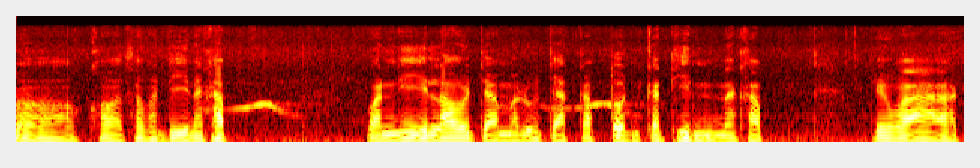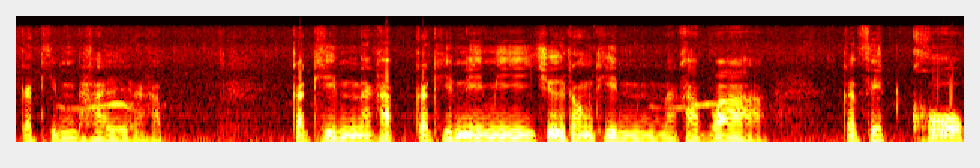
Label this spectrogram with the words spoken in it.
ก็ขอสวัสดีนะครับ วันนี้เราจะมารู้จักกับต้นกระถินนะครับ หรือว่ากระถินไทยนะครับกระถินนะครับกระถินนี่มีชื่อท้องถิ่นนะครับว่าเกษตรโคก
